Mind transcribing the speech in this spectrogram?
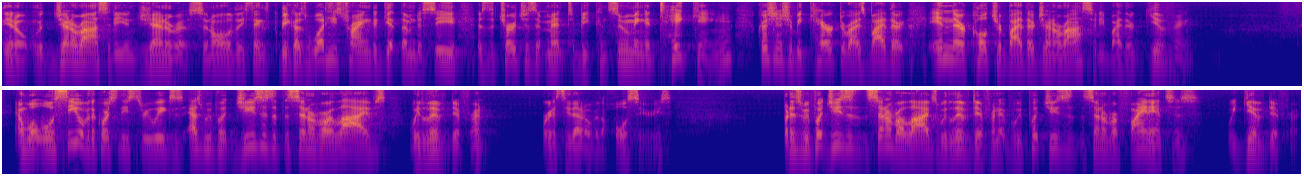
you know, generosity and generous and all of these things. Because what he's trying to get them to see is the church isn't meant to be consuming and taking. Christians should be characterized by their, in their culture by their generosity, by their giving. And what we'll see over the course of these three weeks is as we put Jesus at the center of our lives, we live different. We're going to see that over the whole series. But as we put Jesus at the center of our lives, we live different. If we put Jesus at the center of our finances, we give different.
